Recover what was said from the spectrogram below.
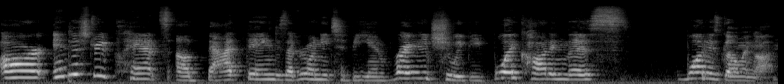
are industry plants a bad thing? Does everyone need to be enraged? Should we be boycotting this? What is going on?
